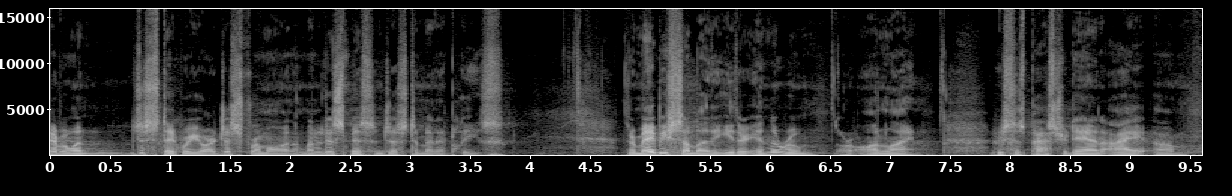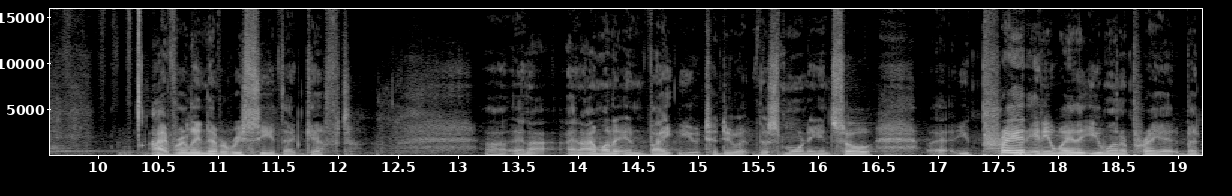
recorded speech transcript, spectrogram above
Everyone, just stay where you are just for a moment. I'm going to dismiss in just a minute, please. There may be somebody either in the room or online who says, Pastor Dan, I, um, I've really never received that gift. Uh, and, I, and I want to invite you to do it this morning. And so uh, you pray it any way that you want to pray it, but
